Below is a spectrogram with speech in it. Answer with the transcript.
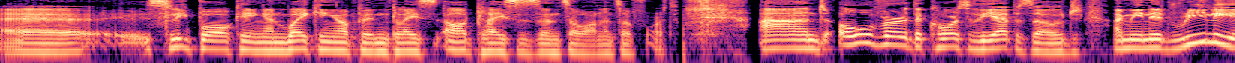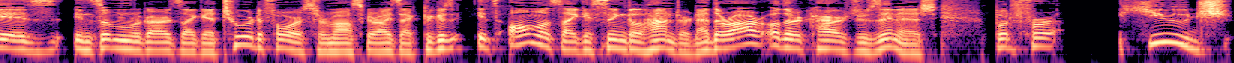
uh, sleepwalking and waking up in place, odd places, and so on and so forth. And over the course of the episode, I mean, it really is, in some regards, like a tour de force from Oscar Isaac, because it's almost like a single hander. Now, there are other characters in it, but for huge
